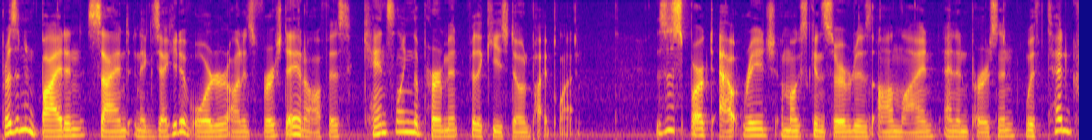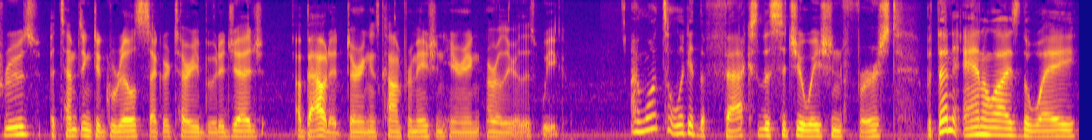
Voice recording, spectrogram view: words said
President Biden signed an executive order on his first day in office canceling the permit for the Keystone Pipeline. This has sparked outrage amongst conservatives online and in person, with Ted Cruz attempting to grill Secretary Buttigieg about it during his confirmation hearing earlier this week. I want to look at the facts of the situation first, but then analyze the way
